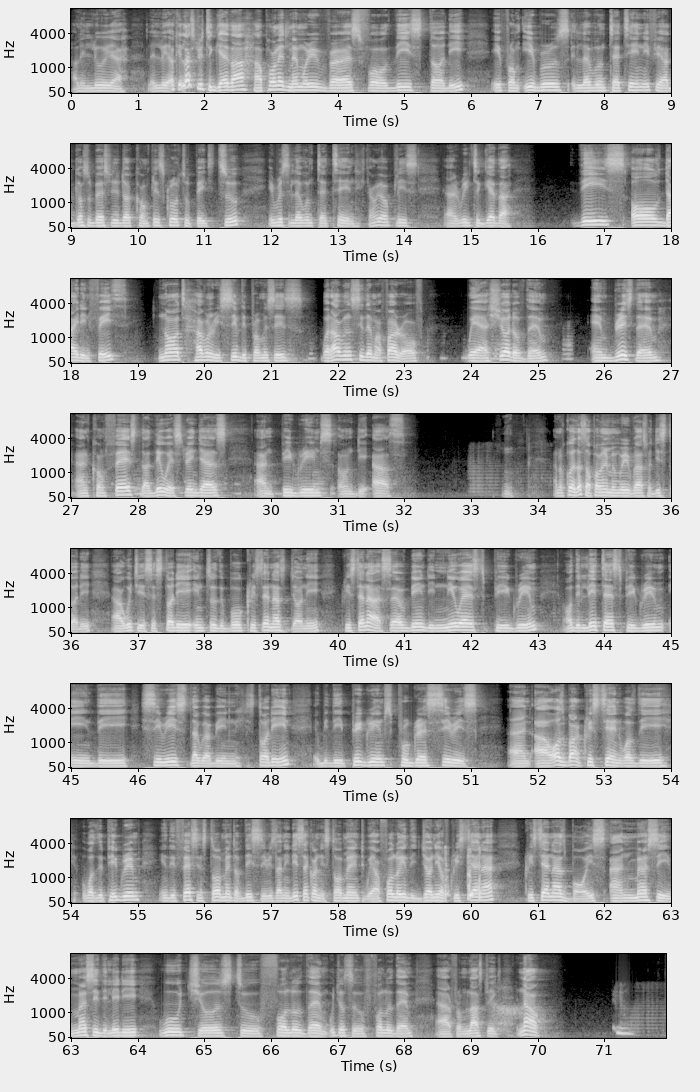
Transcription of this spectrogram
Hallelujah. Hallelujah. Okay, let's read together our permanent memory verse for this study eh, from Hebrews 11 13. If you're at gospelbeststudy.com, please scroll to page 2, Hebrews 11 13. Can we all please uh, read together? These all died in faith, not having received the promises, but having seen them afar off, were assured of them, embraced them, and confessed that they were strangers and pilgrims on the earth. Hmm. And of course, that's our permanent memory verse for this study, uh, which is a study into the book Christiana's Journey. Christiana herself being the newest pilgrim or the latest pilgrim in the series that we have been studying, the Pilgrim's Progress series. And our husband Christian was the was the pilgrim in the first installment of this series, and in this second installment, we are following the journey of Christiana, Christiana's boys, and Mercy, Mercy, the lady who chose to follow them, who chose to follow them uh, from last week. Now,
